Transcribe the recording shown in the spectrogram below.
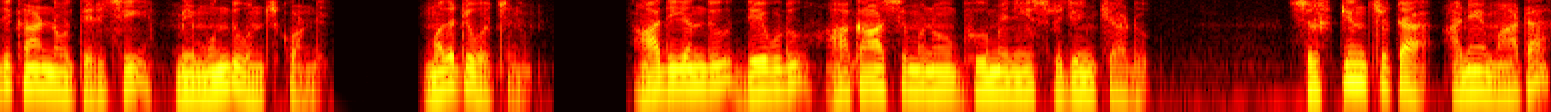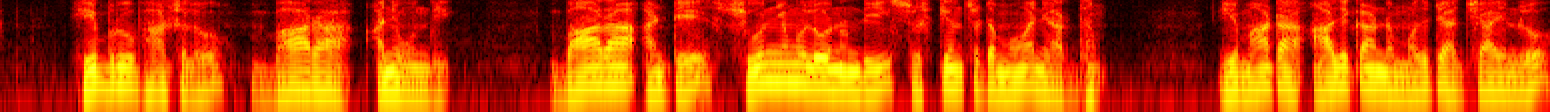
ఆదికాండం తెరిచి మీ ముందు ఉంచుకోండి. మొదటి వచనం. ఆదియందు దేవుడు ఆకాశమును భూమిని సృజించాడు. సృష్టించుట అనే మాట హీబ్రూ భాషలో బారా అని ఉంది. బారా అంటే శూన్యములో నుండి సృష్టించటము అని అర్థం. ఈ మాట ఆదికాండం మొదటి అధ్యాయంలో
